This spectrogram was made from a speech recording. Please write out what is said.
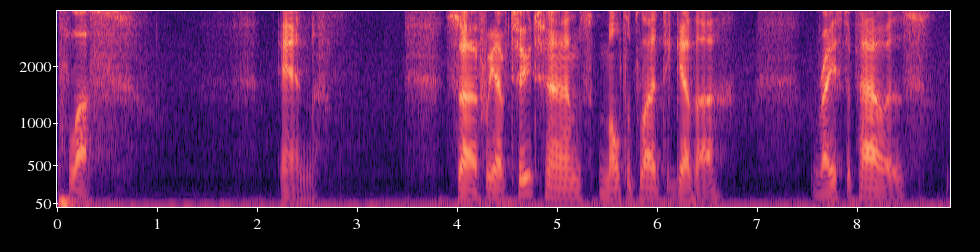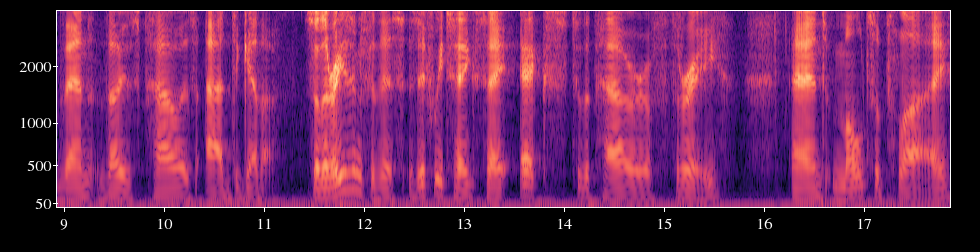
plus n. So if we have two terms multiplied together, raised to powers, then those powers add together. So the reason for this is if we take, say, x to the power of 3 and multiply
